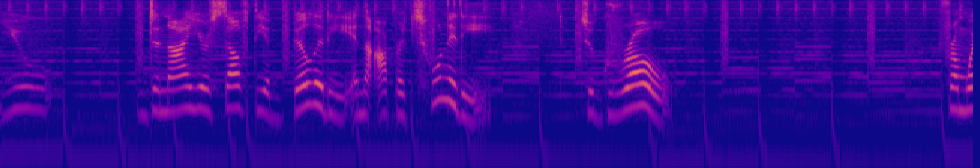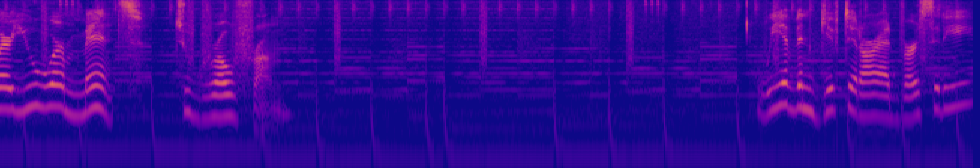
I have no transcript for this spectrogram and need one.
You deny yourself the ability and the opportunity to grow from where you were meant to grow from. We have been gifted our adversity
